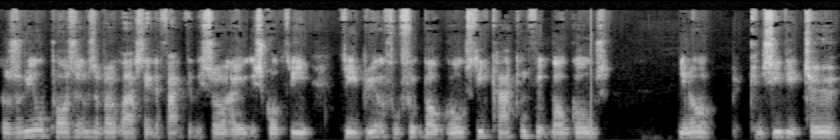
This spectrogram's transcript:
there's real positives about last night. The fact that they saw it out, they scored three three beautiful football goals, three cracking football goals. You know, conceded two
